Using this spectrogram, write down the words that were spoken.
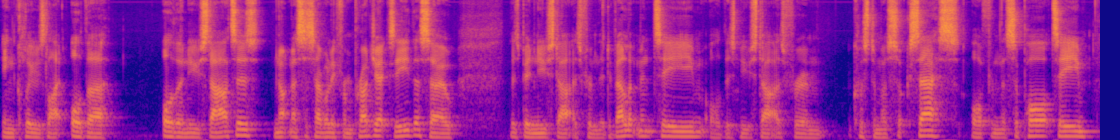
includes like other other new starters, not necessarily from projects either. So there's been new starters from the development team, or there's new starters from customer success, or from the support team.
